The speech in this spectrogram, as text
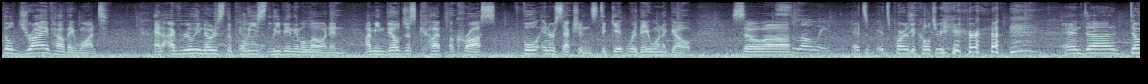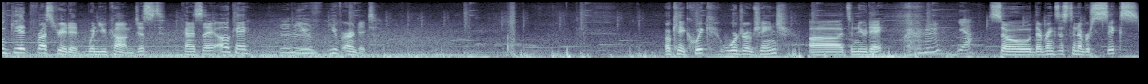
they'll drive how they want. And I've really noticed the police leaving them alone. And I mean, they'll just cut across full intersections to get where they want to go. So, uh, Slowly. it's it's part of the culture here. and uh, don't get frustrated when you come. Just kind of say, okay, Mm-hmm. you've you've earned it. Okay, quick wardrobe change. Uh, it's a new day, mm-hmm. Yeah. so that brings us to number six.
